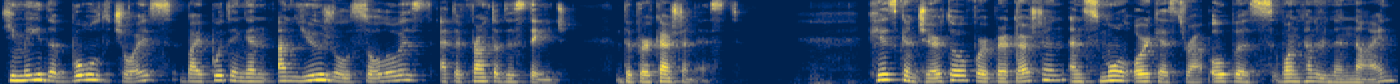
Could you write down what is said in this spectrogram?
He made a bold choice by putting an unusual soloist at the front of the stage, the percussionist. His concerto for percussion and small orchestra, opus 109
